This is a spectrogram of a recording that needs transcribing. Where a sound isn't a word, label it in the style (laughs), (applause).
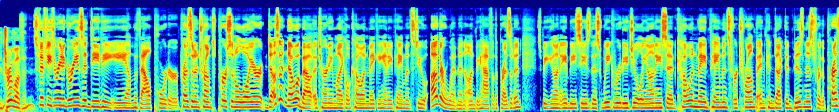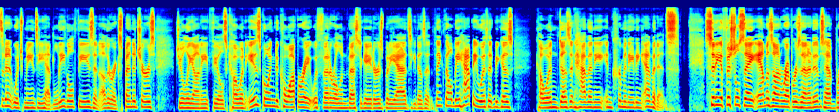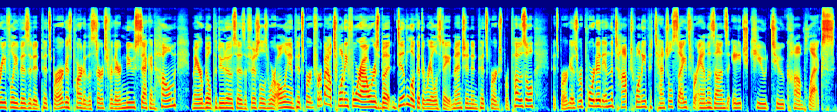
It's 11. It's 53 degrees at DVE. I'm Val Porter. President Trump's personal lawyer doesn't know about attorney Michael Cohen making any payments to other women on behalf of the president. Speaking on ABC's This Week, Rudy Giuliani said Cohen made payments for Trump and conducted business for the president, which means he had legal fees and other expenditures. Giuliani feels Cohen is going to cooperate with federal investigators, but he adds he doesn't think they'll be happy with it because Cohen doesn't have any incriminating evidence. City officials say Amazon representatives have briefly visited Pittsburgh as part of the search for their new second home. Mayor Bill Peduto says officials were only in Pittsburgh for about 24 hours, but did look at the real estate mentioned in Pittsburgh's proposal. Pittsburgh is reported in the top 20 potential sites for Amazon's HQ2 complex.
